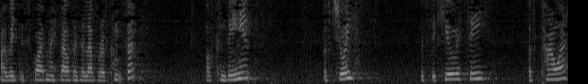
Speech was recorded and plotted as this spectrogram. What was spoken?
I would describe myself as a lover of comfort, of convenience, of choice, of security, of power.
